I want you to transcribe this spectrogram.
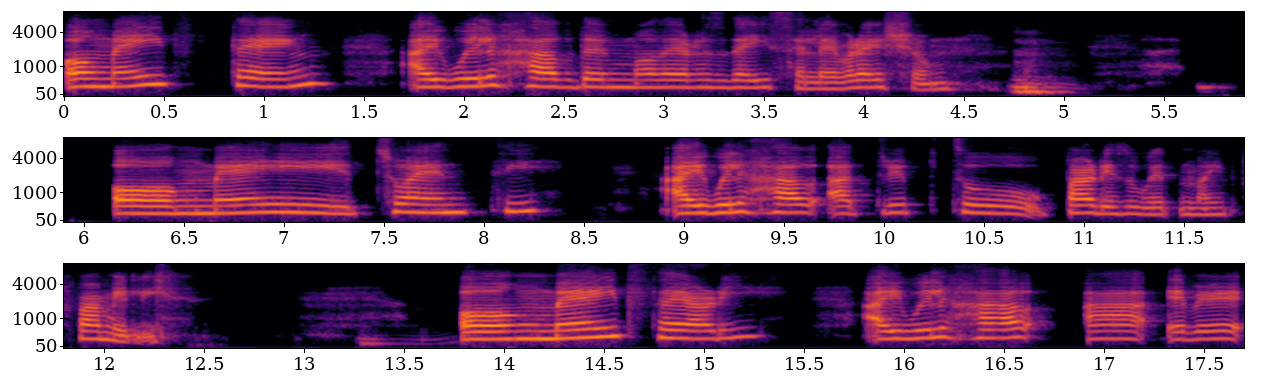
on May 10, I will have the Mother's Day celebration. Mhm. On May 20, I will have a trip to Paris with my family. On May 30, I will have a, a, very,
